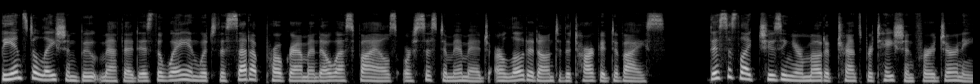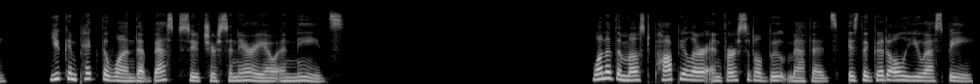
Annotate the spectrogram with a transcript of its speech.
The installation boot method is the way in which the setup program and OS files or system image are loaded onto the target device. This is like choosing your mode of transportation for a journey. You can pick the one that best suits your scenario and needs. One of the most popular and versatile boot methods is the good old USB.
